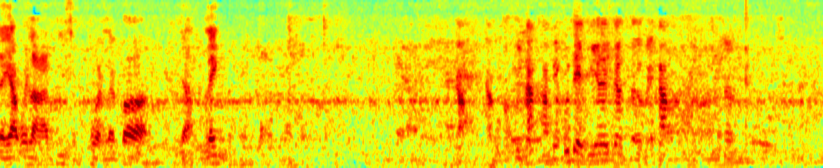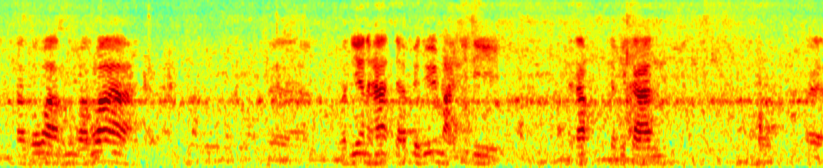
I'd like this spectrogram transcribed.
ระยะเวลาที่สมควรแล้วก็จะเร่งดำเนินการนะครับ ครับครับขอบคุณนะครับพี่คุณเดชมีอะไรจะเสริมไหมครับเราก็หวังหวังว่าเอ่อวันนี้นะฮะจะเป็นวิมานที่ดีนะครับจะมีการเอ่อ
